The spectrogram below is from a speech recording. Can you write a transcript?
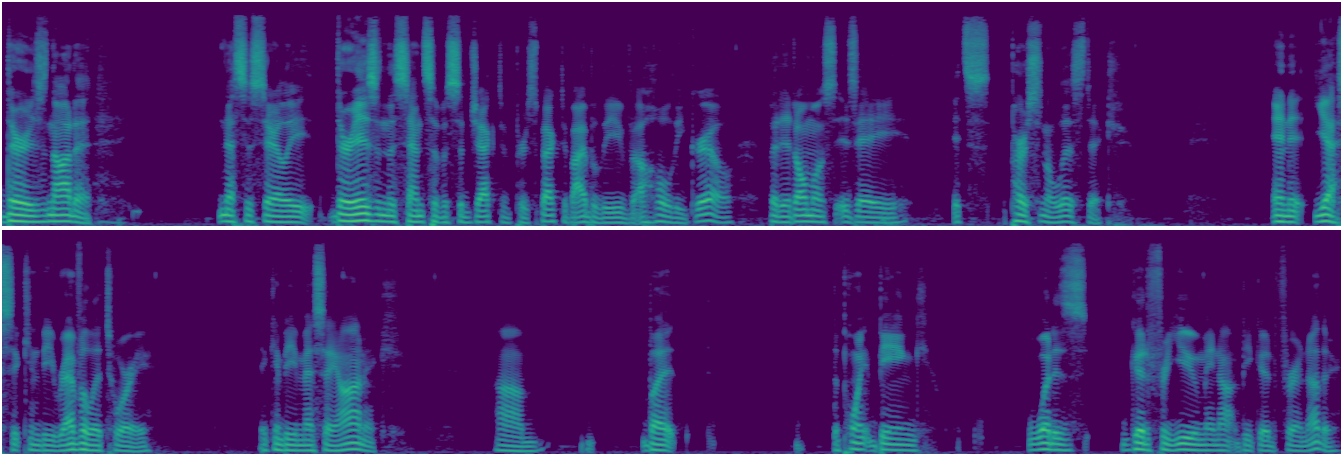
there is not a necessarily there is in the sense of a subjective perspective i believe a holy grail but it almost is a it's personalistic. And it yes it can be revelatory. It can be messianic. Um, but the point being what is good for you may not be good for another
